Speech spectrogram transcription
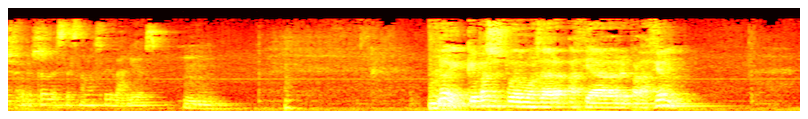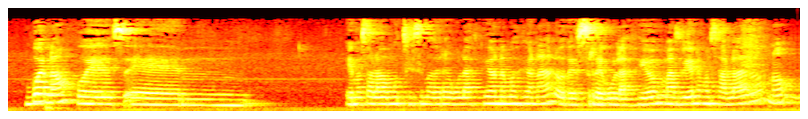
Sobre todo es eso, no soy valioso. ¿y qué pasos podemos dar hacia la reparación? Bueno, pues em, hemos hablado muchísimo de regulación emocional o desregulación, más bien hemos hablado, ¿no?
